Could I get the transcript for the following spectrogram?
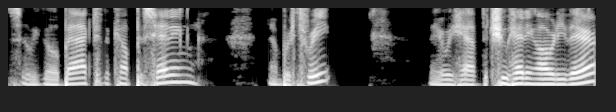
So we go back to the compass heading, number 3. There we have the true heading already there.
